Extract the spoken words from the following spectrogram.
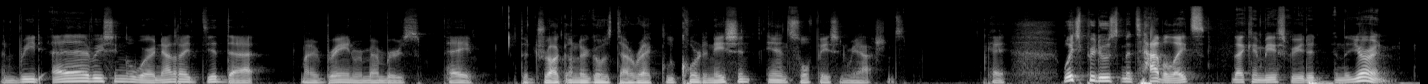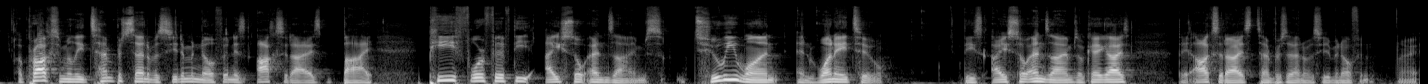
and read every single word, now that I did that, my brain remembers hey, the drug undergoes direct glucuronidation and sulfation reactions. Okay, which produce metabolites that can be excreted in the urine. Approximately 10% of acetaminophen is oxidized by P450 isoenzymes 2E1 and 1A2. These isoenzymes, okay, guys, they oxidize 10% of acetaminophen. All right.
